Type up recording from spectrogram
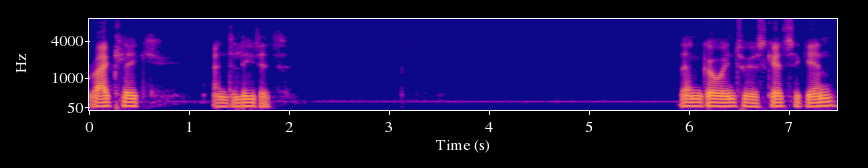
Right click and delete it. Then go into your sketch again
